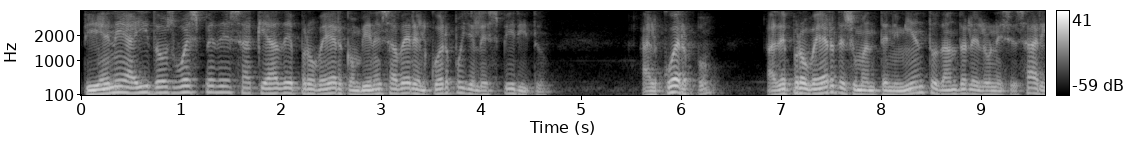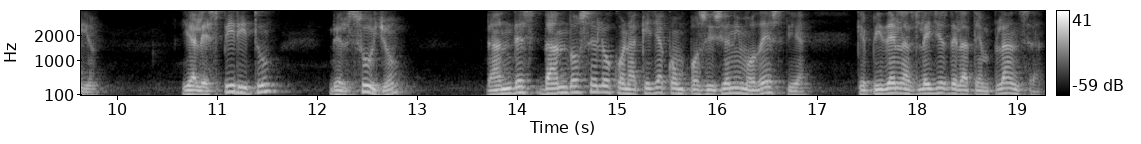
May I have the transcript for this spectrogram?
tiene ahí dos huéspedes a que ha de proveer, conviene saber, el cuerpo y el espíritu. Al cuerpo ha de proveer de su mantenimiento dándole lo necesario, y al espíritu del suyo, dándoselo con aquella composición y modestia que piden las leyes de la templanza,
